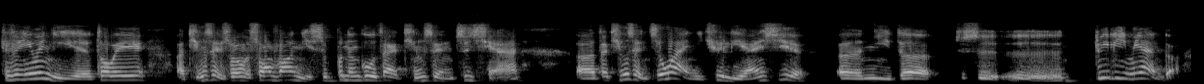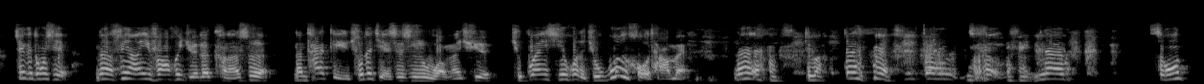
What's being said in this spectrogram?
就是因为你作为啊庭审双双方，你是不能够在庭审之前，呃，在庭审之外，你去联系呃你的。就是呃对立面的这个东西，那孙杨一方会觉得可能是，那他给出的解释是我们去去关心或者去问候他们，那对吧？但但那从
